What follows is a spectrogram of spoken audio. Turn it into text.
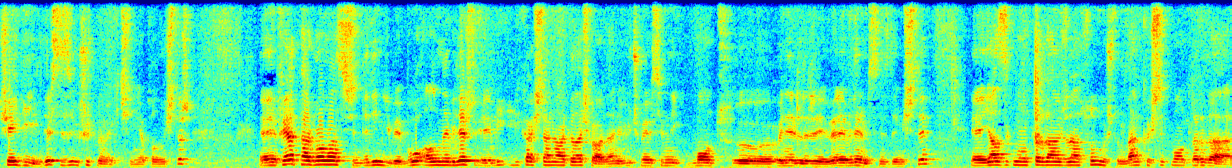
şey değildir. Sizi üşütmemek için yapılmıştır. E, fiyat performans için dediğim gibi bu alınabilir. E, bir, birkaç tane arkadaş vardı. Hani 3 mevsimlik mont e, önerileri verebilir misiniz demişti. E, yazlık montları daha önceden sunmuştum ben. Kışlık montları da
